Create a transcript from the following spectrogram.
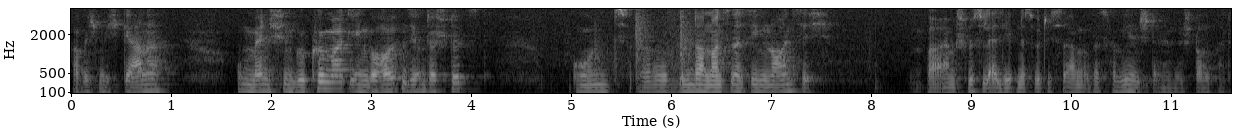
habe ich mich gerne um Menschen gekümmert, ihnen geholfen, sie unterstützt. Und äh, bin dann 1997 bei einem Schlüsselerlebnis, würde ich sagen, über das Familienstellen gestolpert.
